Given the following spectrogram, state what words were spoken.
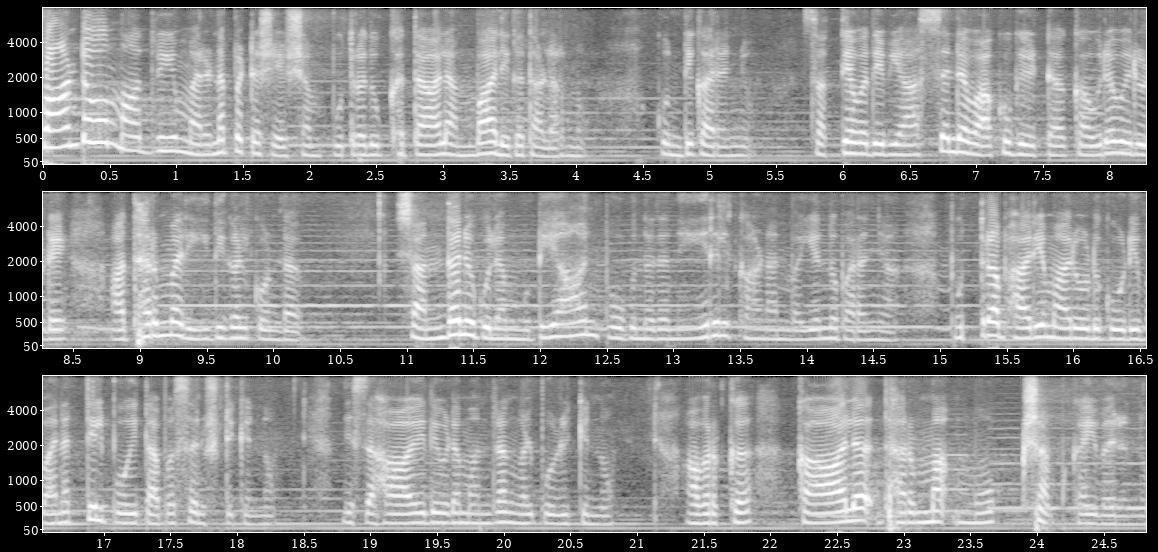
പാണ്ഡവും മാതൃയും മരണപ്പെട്ട ശേഷം പുത്രദുഃഖത്താൽ അമ്പാലിക തളർന്നു. കുന്തി കരഞ്ഞു. സത്യവതി വ്യാസന്റെ വാക്കുകേട്ട് കൗരവരുടെ അധർമ്മ രീതികൾ കൊണ്ട് ശന്തനുകുലം മുടിയാൻ പോകുന്നത് നേരിൽ കാണാൻ വയ്യെന്നു പറഞ്ഞ പുത്രഭാര്യമാരോടുകൂടി വനത്തിൽ പോയി തപസ്സനുഷ്ഠിക്കുന്നു. നിസ്സഹായതയുടെ മന്ത്രങ്ങൾ പൊഴിക്കുന്നു. അവർക്ക് കാലധർമ്മ മോക്ഷം കൈവരുന്നു.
